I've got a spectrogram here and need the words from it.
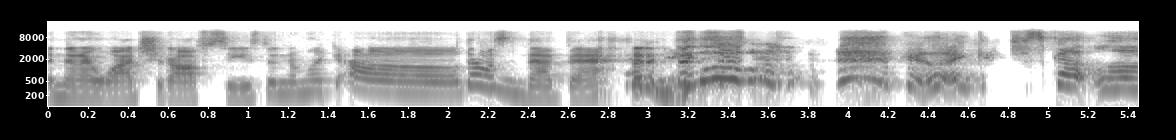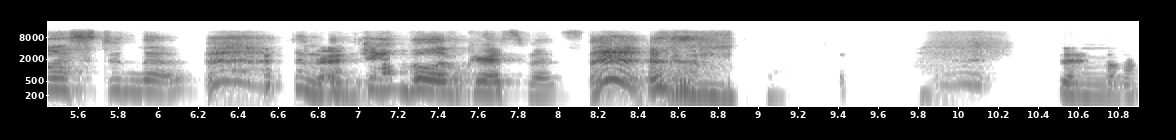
and then I watch it off season. I'm like, oh, that wasn't that bad. You're like, it just got lost in the in right. the jumble of Christmas. so,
